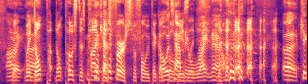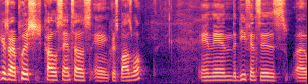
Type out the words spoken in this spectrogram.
All right, Wait, uh, don't don't post this podcast first before we pick up. Oh, it's Cole happening Beasley. right now. uh, kickers are a push Carlos Santos and Chris Boswell. And then the defenses, uh,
